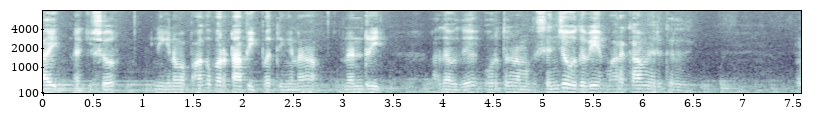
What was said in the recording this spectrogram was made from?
ஹாய் நான் கிஷோர் இன்றைக்கி நம்ம பார்க்க போகிற டாபிக் பார்த்திங்கன்னா நன்றி. அதாவது ஒருத்தங்க நமக்கு செஞ்ச உதவியை மறக்காமல் இருக்கிறது. இப்போ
